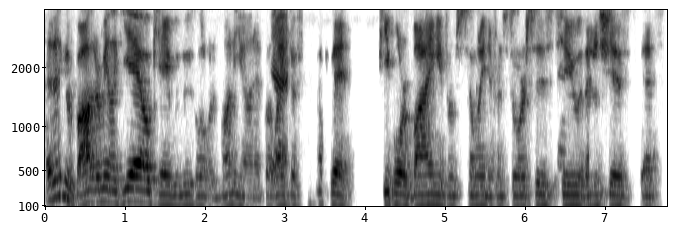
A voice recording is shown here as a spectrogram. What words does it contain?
that doesn't even bother me. Like, yeah, okay, we lose a little bit of money on it, but yeah. like the fact that people are buying it from so many different sources too, that's just that's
